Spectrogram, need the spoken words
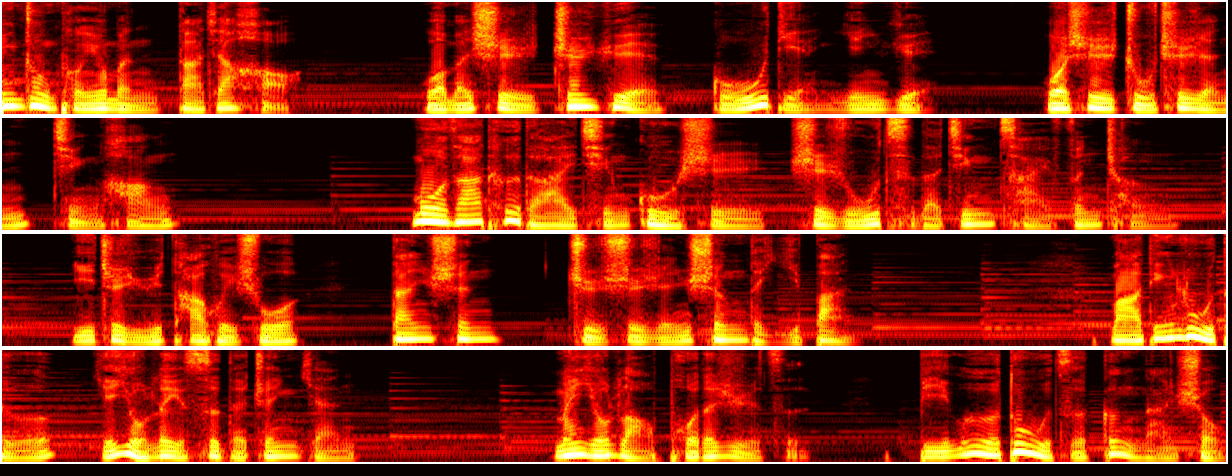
听众朋友们，大家好，我们是知乐古典音乐，我是主持人景航。莫扎特的爱情故事是如此的精彩纷呈，以至于他会说，单身只是人生的一半。马丁路德也有类似的箴言：没有老婆的日子，比饿肚子更难受。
